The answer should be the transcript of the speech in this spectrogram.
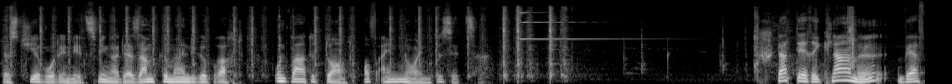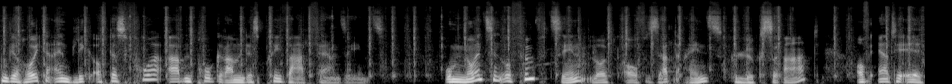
Das Tier wurde in den Zwinger der Samtgemeinde gebracht und wartet dort auf einen neuen Besitzer. Statt der Reklame werfen wir heute einen Blick auf das Vorabendprogramm des Privatfernsehens. Um 19.15 Uhr läuft auf Sat1 Glücksrad, auf RTL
